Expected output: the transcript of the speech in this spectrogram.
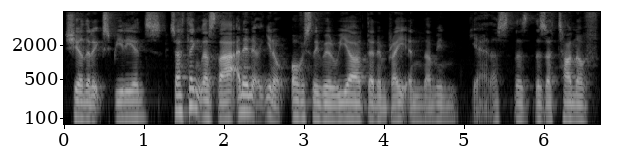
share their experience. So I think there's that, and then you know, obviously where we are down in Brighton, I mean, yeah, there's there's there's a ton of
